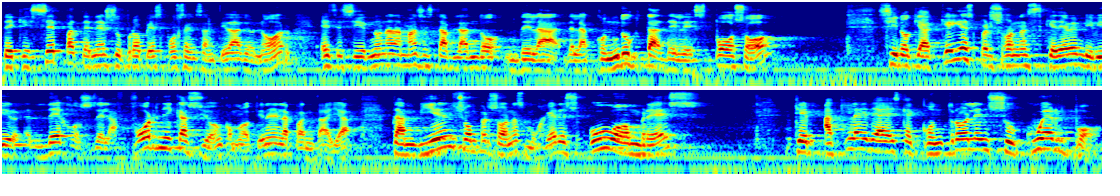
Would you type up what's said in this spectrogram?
de que sepa tener su propia esposa en santidad y honor, es decir, no nada más está hablando de la, de la conducta del esposo, sino que aquellas personas que deben vivir lejos de la fornicación, como lo tienen en la pantalla, también son personas, mujeres u hombres, que aquí la idea es que controlen su cuerpo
